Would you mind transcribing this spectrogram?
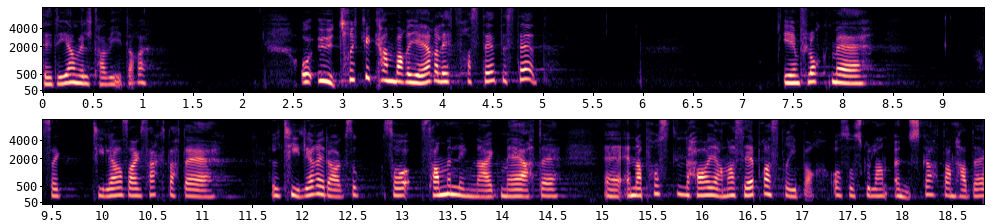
Det er de han vil ta videre. Og Uttrykket kan variere litt fra sted til sted. I en flokk med altså Tidligere har jeg sagt at det, eller tidligere i dag så, så sammenligna jeg med at det, eh, en apostel har gjerne sebrastriper, og så skulle han ønske at han hadde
